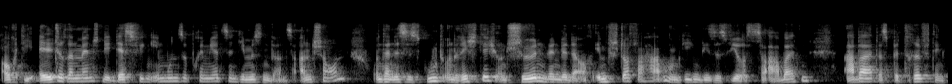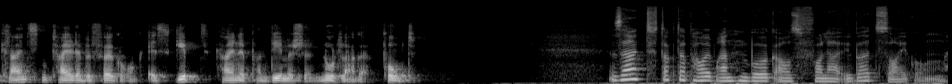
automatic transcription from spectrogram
auch die älteren Menschen, die deswegen immunsupprimiert sind, die müssen wir uns anschauen. Und dann ist es gut und richtig und schön, wenn wir da auch Impfstoffe haben, um gegen dieses Virus zu arbeiten. Aber das betrifft den kleinsten Teil der Bevölkerung. Es gibt keine pandemische Notlage. Frage. Punkt. Sagt Dr. Paul Brandenburg aus voller Überzeugung.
